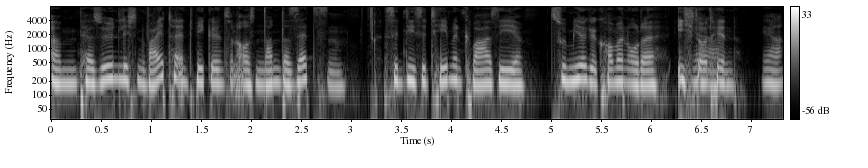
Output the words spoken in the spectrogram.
ähm, persönlichen Weiterentwickelns und Auseinandersetzen sind diese Themen quasi zu mir gekommen oder ich ja. dorthin. Ja,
